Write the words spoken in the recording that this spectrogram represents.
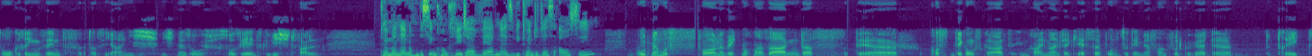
so gering sind, dass sie eigentlich nicht mehr so, so sehr ins Gewicht fallen. Kann man da noch ein bisschen konkreter werden? Also wie könnte das aussehen? Gut, man muss vorneweg nochmal sagen, dass der Kostendeckungsgrad im Rhein-Main-Verkehrsverbund, zu dem ja Frankfurt gehört, der beträgt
